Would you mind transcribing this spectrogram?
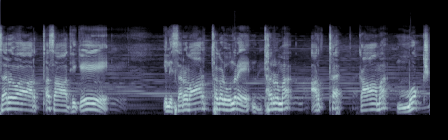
ಸರ್ವಾರ್ಥ ಸಾಧಿಕೆ. ಇಲ್ಲಿ ಸರ್ವಾರ್ಥಗಳು ಅಂದರೆ ಧರ್ಮ, ಅರ್ಥ ಕಾಮ ಮೋಕ್ಷ.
